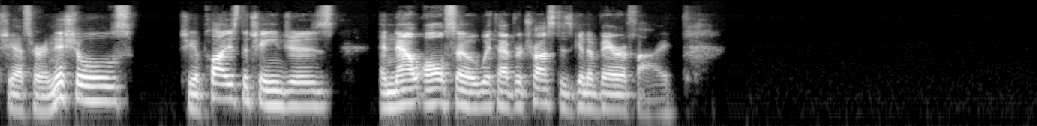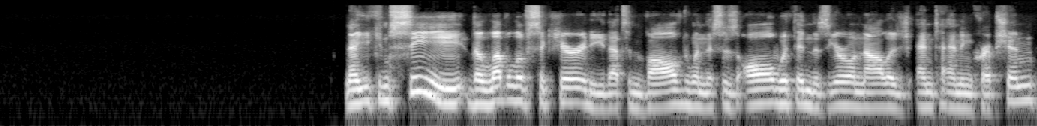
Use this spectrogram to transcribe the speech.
She has her initials. She applies the changes, and now also with Evrotrust is going to verify. Now you can see the level of security that's involved when this is all within the zero knowledge end-to-end encryption.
